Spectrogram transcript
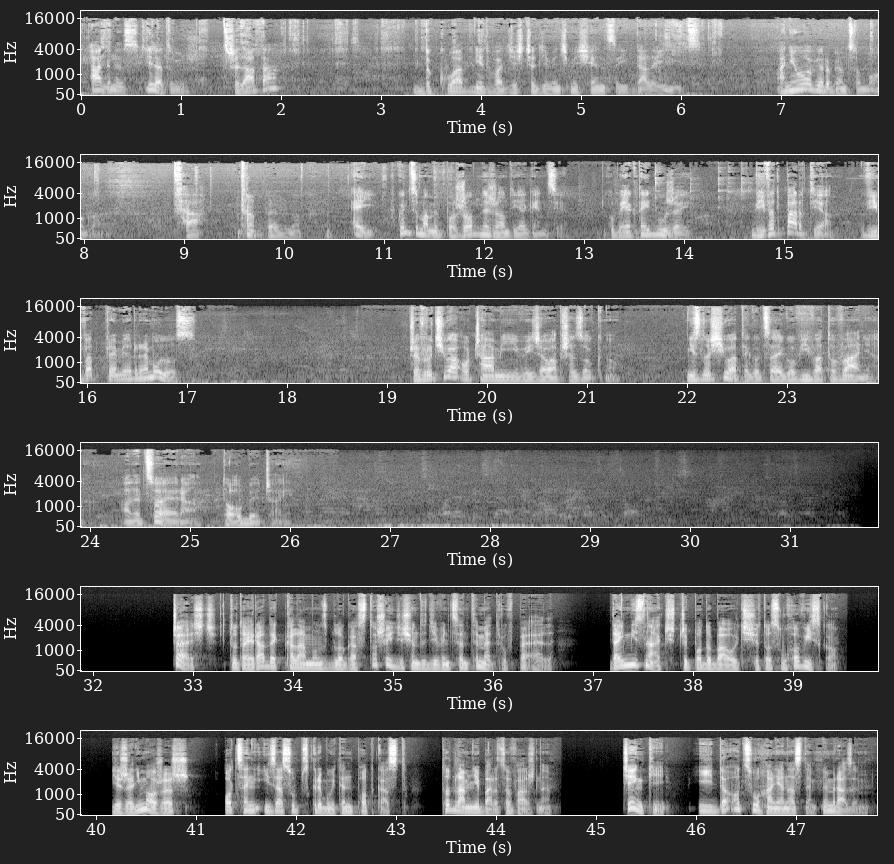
Agnes, ile to już? Trzy lata? Dokładnie 29 miesięcy i dalej nic. Aniołowie robią co mogą. Ta, na pewno. Ej, w końcu mamy porządny rząd i agencję. Oby jak najdłużej. Wiwat partia! Wiwat premier Remulus! Przewróciła oczami i wyjrzała przez okno. Nie znosiła tego całego wiwatowania, ale co era, to obyczaj. Cześć, tutaj Radek Kalamon z bloga 169cm.pl. Daj mi znać, czy podobało Ci się to słuchowisko. Jeżeli możesz, oceń i zasubskrybuj ten podcast. To dla mnie bardzo ważne. Dzięki i do odsłuchania następnym razem.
